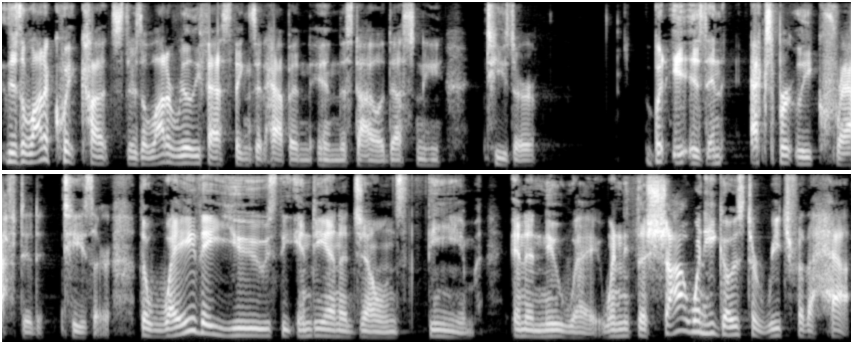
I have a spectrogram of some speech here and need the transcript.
there's a lot of quick cuts. There's a lot of really fast things that happen in this Dial of Destiny teaser. But it is an expertly crafted teaser. The way they use the Indiana Jones theme in a new way. When the shot when he goes to reach for the hat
